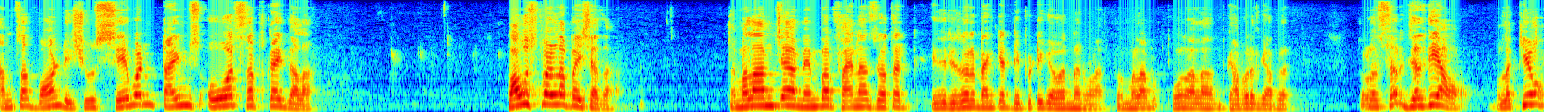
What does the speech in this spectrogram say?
आमचा bond issue seven times over subscribe झाला. पाऊस पडला पैशाचा. तर मला आमच्या मेंबर फायनान्स जो आता रिझर्व्ह बँकेत डेप्युटी गव्हर्नर होणार तो मला फोन आला घाबरत घाबरत. तो सर जल्दी आओ. बोला क्यों?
